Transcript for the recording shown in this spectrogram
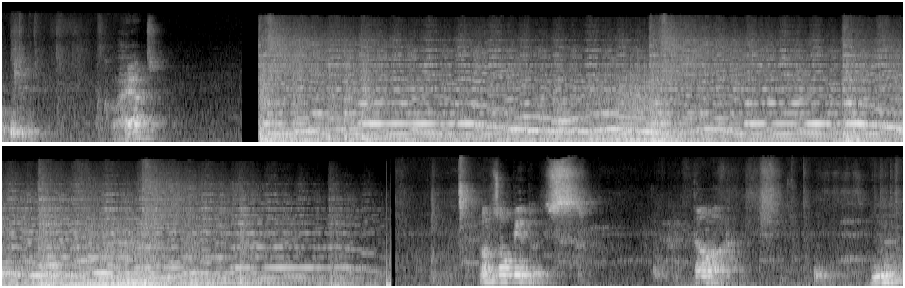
Ok. Correto? Vamos ao P2. Então, ó, 1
